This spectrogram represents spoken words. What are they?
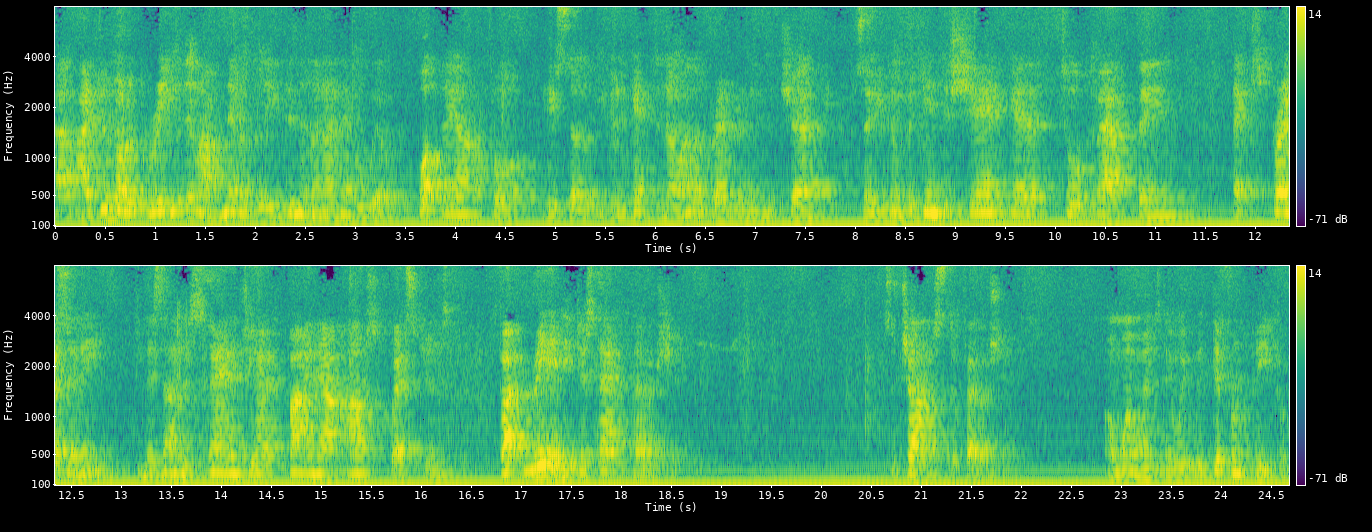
Uh, I do not agree with them. I've never believed in them, and I never will. What they are for is so that you can get to know other brethren in the church so you can begin to share together, talk about things, express any misunderstandings you have, to find out, ask questions, but really just have fellowship. It's a chance to fellowship on one Wednesday week with different people.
